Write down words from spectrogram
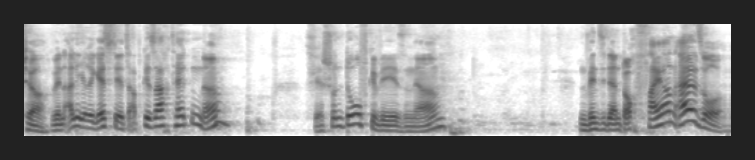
tja, wenn alle ihre Gäste jetzt abgesagt hätten, ne, das wäre schon doof gewesen, ja. Und wenn sie dann doch feiern, also,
